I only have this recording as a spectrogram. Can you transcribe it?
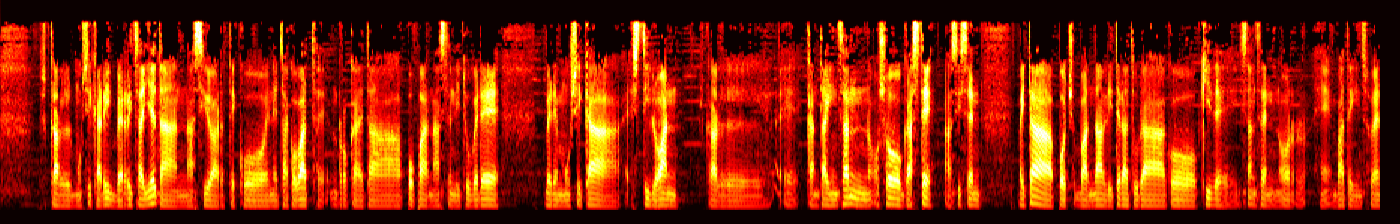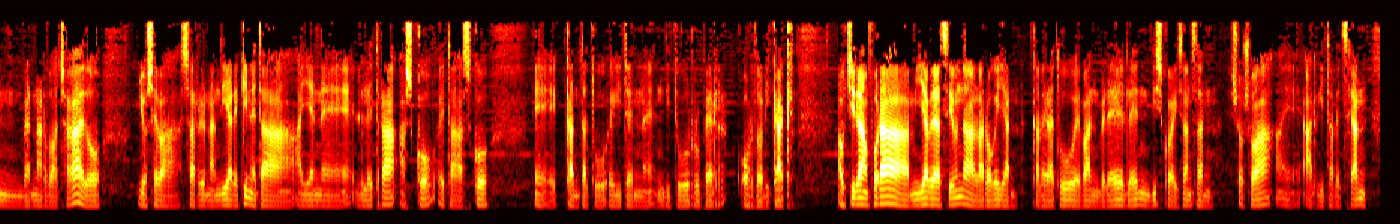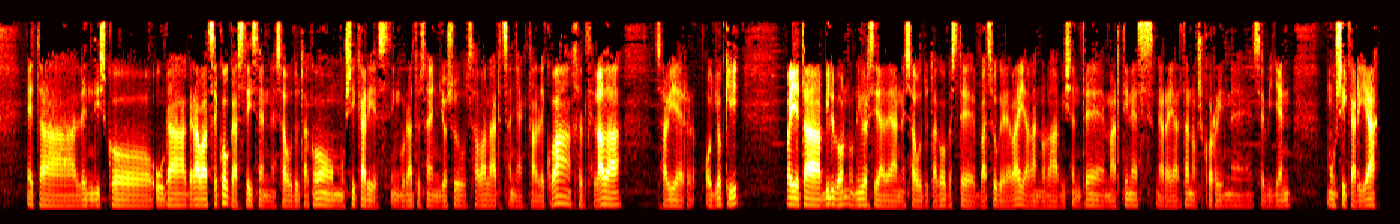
Euskal musikari berritzaile eta nazioarteko enetako bat roka eta popa nazten ditu bere bere musika estiloan euskal e, kantagintzan oso gazte hasi zen baita pots banda literaturako kide izan zen hor e, bat egin zuen Bernardo Atxaga edo Joseba Sarrion handiarekin eta haien e, letra asko eta asko e, kantatu egiten ditu Ruper Ordorikak. Hautsi da anfora mila behatzion da laro gehian kaleratu eban bere lehen diskoa izan zen sosoa e, argitaletzean eta lehen disko ura grabatzeko gazte izen ezagututako musikari ez inguratu zen Josu Zabala hartzainak taldekoa, Angel Zelada, Xavier Oioki, bai eta Bilbon Unibertsitatean ezagututako beste batzuk ere bai, ala nola Vicente Martinez garai hartan oskorrin e, zebilen musikaria.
